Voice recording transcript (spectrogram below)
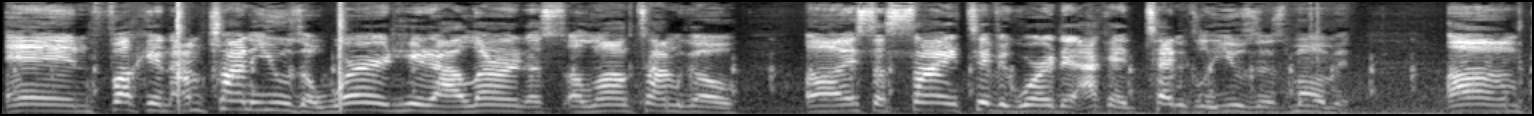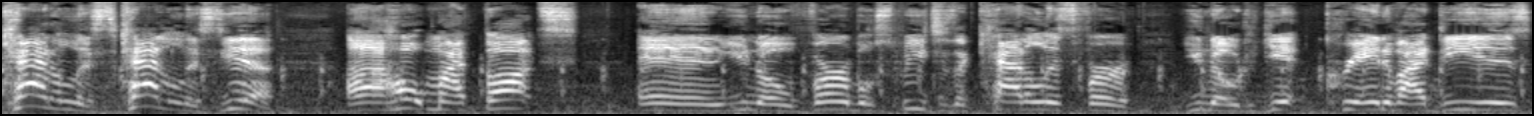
and fucking. I'm trying to use a word here that I learned a, a long time ago. Uh, it's a scientific word that I can technically use in this moment. Um, catalyst, catalyst. Yeah. I hope my thoughts and you know verbal speech is a catalyst for you know to get creative ideas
